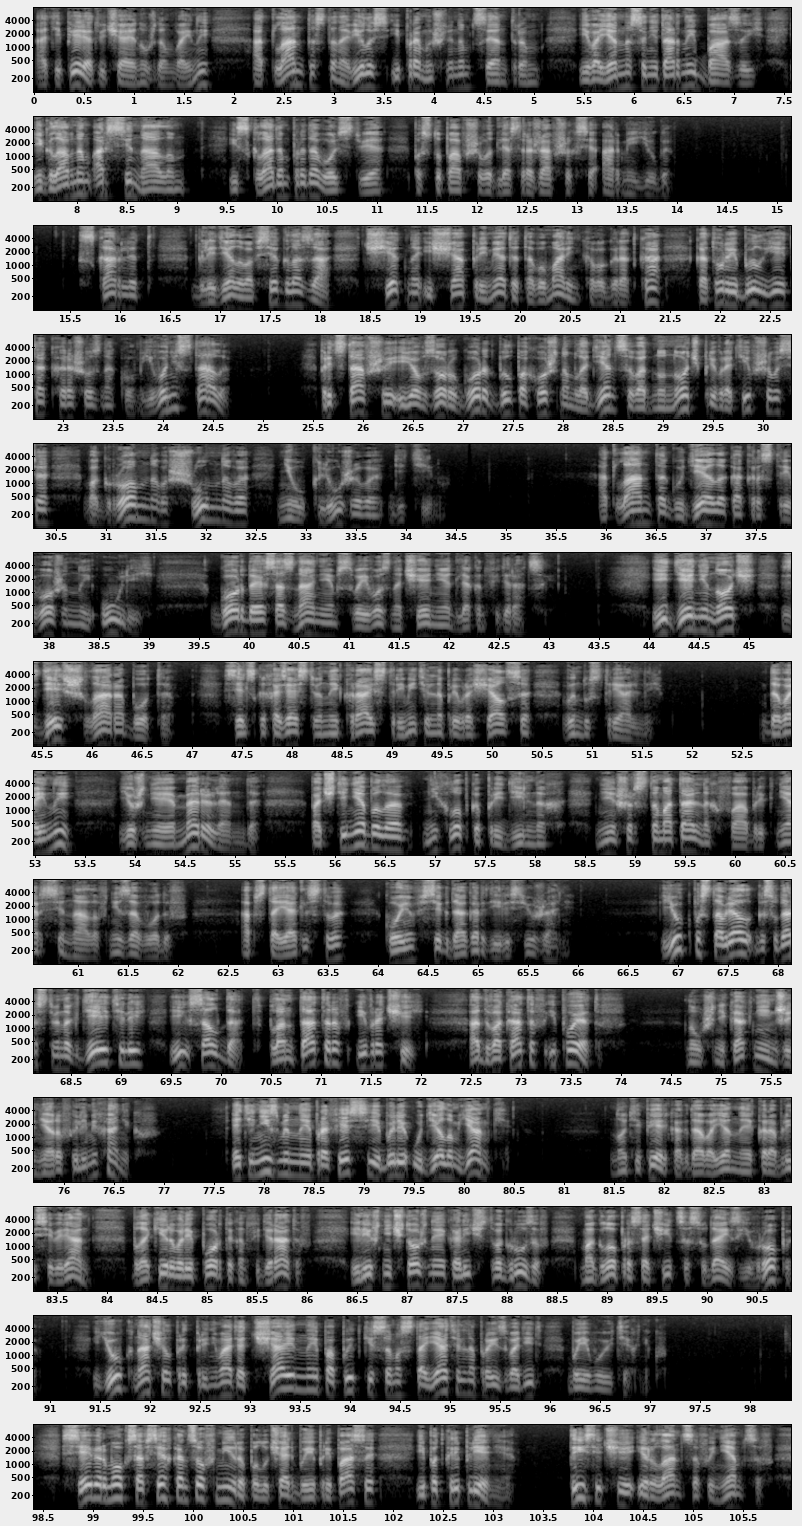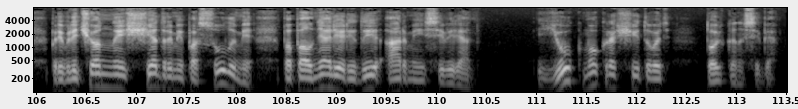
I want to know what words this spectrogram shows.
А теперь, отвечая нуждам войны, Атланта становилась и промышленным центром, и военно-санитарной базой, и главным арсеналом, и складом продовольствия, поступавшего для сражавшихся армий Юга. Скарлетт глядела во все глаза, тщетно ища приметы того маленького городка, который был ей так хорошо знаком. Его не стало. Представший ее взору город был похож на младенца в одну ночь, превратившегося в огромного, шумного, неуклюжего детину. Атланта гудела, как растревоженный улей, гордая сознанием своего значения для конфедерации и день и ночь здесь шла работа. Сельскохозяйственный край стремительно превращался в индустриальный. До войны южнее Мэриленда почти не было ни хлопкопредельных, ни шерстомотальных фабрик, ни арсеналов, ни заводов. Обстоятельства, коим всегда гордились южане. Юг поставлял государственных деятелей и солдат, плантаторов и врачей, адвокатов и поэтов, но уж никак не инженеров или механиков. Эти низменные профессии были уделом Янки. Но теперь, когда военные корабли северян блокировали порты конфедератов, и лишь ничтожное количество грузов могло просочиться сюда из Европы, Юг начал предпринимать отчаянные попытки самостоятельно производить боевую технику. Север мог со всех концов мира получать боеприпасы и подкрепления. Тысячи ирландцев и немцев, привлеченные щедрыми посулами, пополняли ряды армии северян. Юг мог рассчитывать только на себя.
